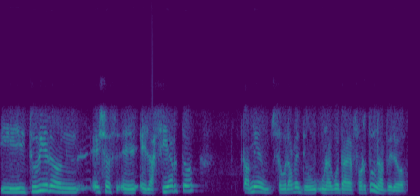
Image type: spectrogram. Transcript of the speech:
Y tuvieron ellos eh, el acierto, también seguramente una cuota de fortuna, pero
